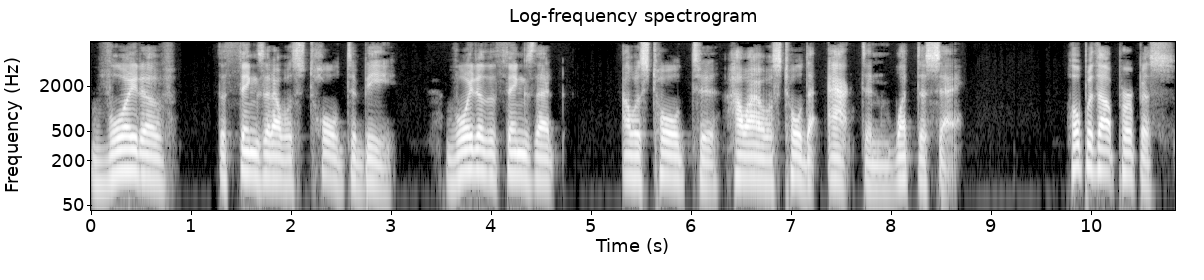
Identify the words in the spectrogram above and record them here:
void of the things that I was told to be, void of the things that I was told to, how I was told to act and what to say. Hope without purpose,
